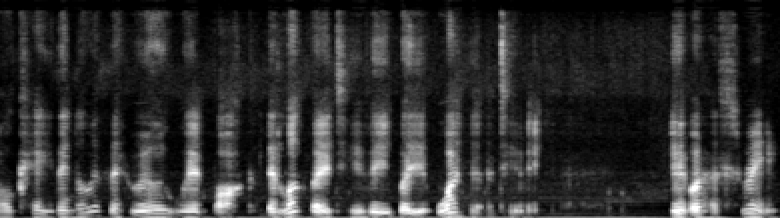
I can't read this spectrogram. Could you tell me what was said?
Okay, they noticed this really weird box. It looked like a TV, but it wasn't a TV. It was a screen.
